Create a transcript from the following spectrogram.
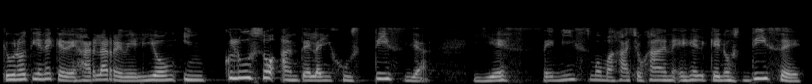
que uno tiene que dejar la rebelión incluso ante la injusticia. Y es ese mismo Mahashohan es el que nos dice,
